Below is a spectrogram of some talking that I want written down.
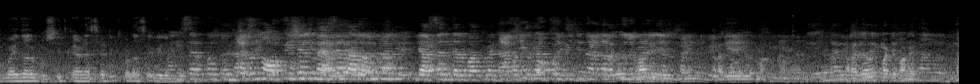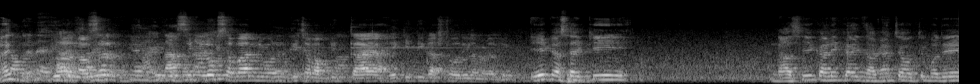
उमेदवार घोषित करण्यासाठी थोडासा विलंब नाशिक लोकसभा निवडणुकीच्या बाबतीत काय आहे? किती राष्ट्रवादीला मिळाले? एक असं आहे की नाशिक आणि काही जागांच्या बाबतीमध्ये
